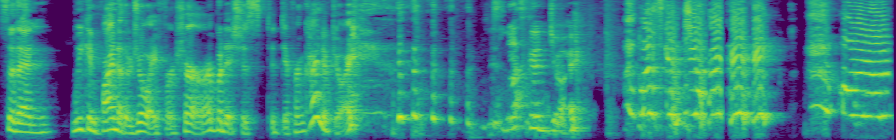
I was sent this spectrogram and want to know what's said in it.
So then we can find other joy for sure, but it's just a different kind of joy. Just less good joy. Less good joy. Oh my god, I'm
